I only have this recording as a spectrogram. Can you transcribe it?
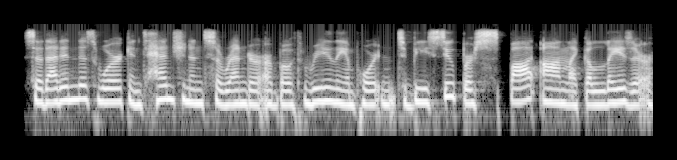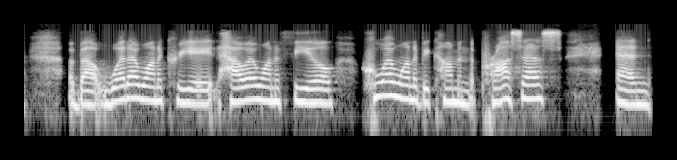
So that in this work, intention and surrender are both really important to be super spot on like a laser about what I want to create, how I want to feel, who I want to become in the process, and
